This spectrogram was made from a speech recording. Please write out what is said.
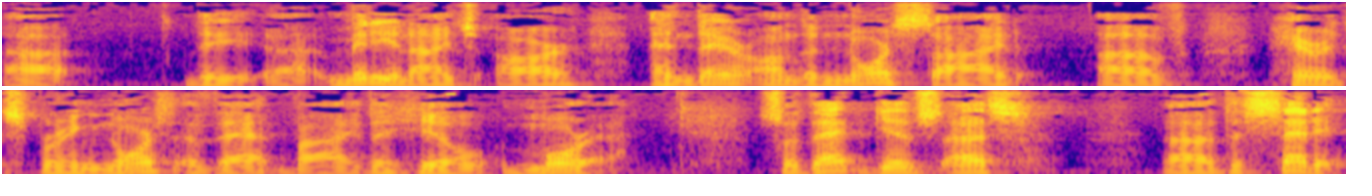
uh, the uh, Midianites are, and they're on the north side of Harod Spring, north of that by the hill Moreh. So that gives us uh, the setting.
